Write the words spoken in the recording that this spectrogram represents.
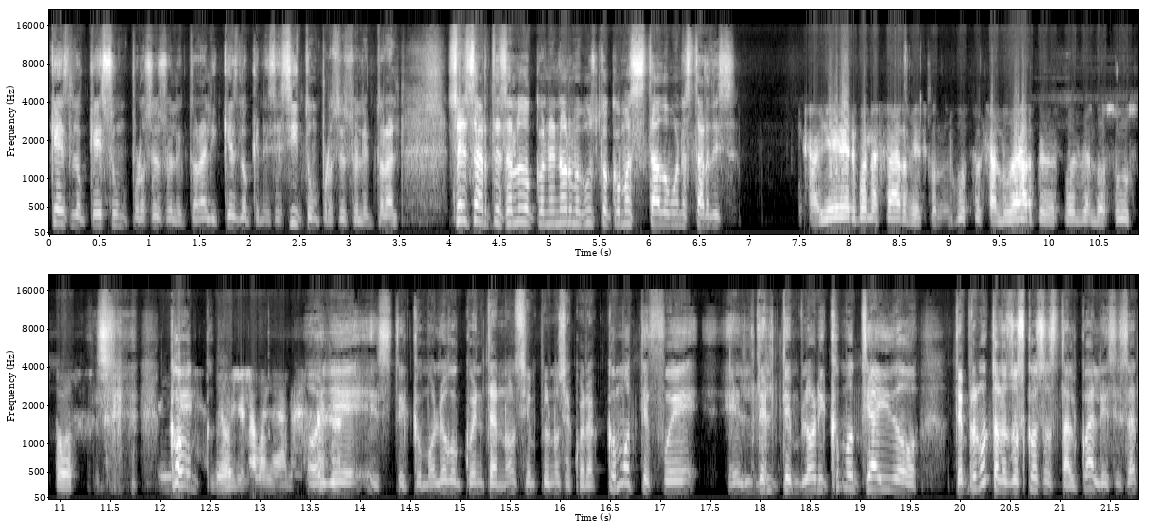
qué es lo que es un proceso electoral y qué es lo que necesita un proceso electoral. César, te saludo con enorme gusto. ¿Cómo has estado? Buenas tardes. Javier, buenas tardes. Con el gusto de saludarte después de los sustos eh, de hoy en la mañana. Oye, este, como luego cuentan, ¿no? Siempre uno se acuerda. ¿Cómo te fue el del temblor y cómo te ha ido? Te pregunto las dos cosas tal cual, ¿eh, César?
